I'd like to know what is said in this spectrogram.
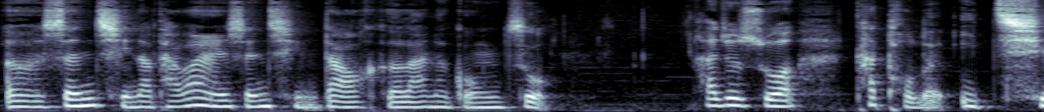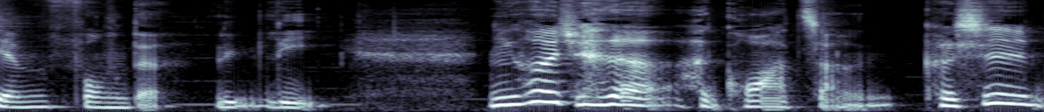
呃，申请到台湾人申请到荷兰的工作，他就说他投了一千封的履历，你会觉得很夸张。可是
